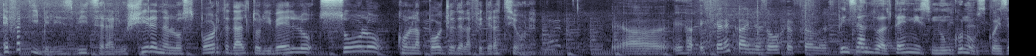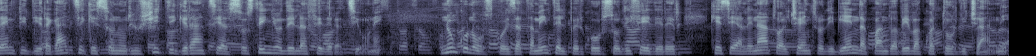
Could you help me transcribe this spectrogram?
È fattibile in Svizzera riuscire nello sport ad alto livello solo con l'appoggio della federazione? Pensando al tennis non conosco esempi di ragazzi che sono riusciti grazie al sostegno della federazione. Non conosco esattamente il percorso di Federer, che si è allenato al centro di Bienda quando aveva 14 anni.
